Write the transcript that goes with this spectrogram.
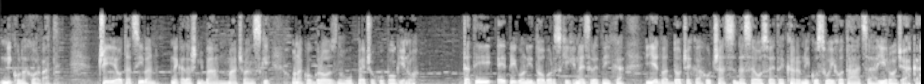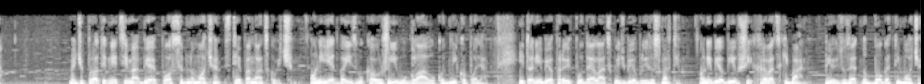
Nikola Horvat, čiji je otac Ivan, nekadašnji ban Mačvanski, onako grozno u pečuhu poginuo. Tati epigoni doborskih nesretnika jedva dočekahu čas da se osvete krvniku svojih otaca i rođaka. Među protivnicima bio je posebno moćan Stjepan Lacković. On je jedva izvukao živu glavu kod Nikopolja i to nije bio prvi put da je Lacković bio blizu smrti. On je bio bivši hrvatski ban, bio izuzetno bogat i moćan.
